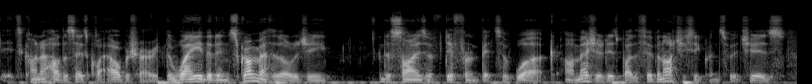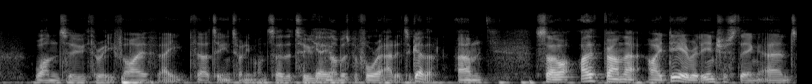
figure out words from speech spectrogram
it's kind of hard to say. It's quite arbitrary. The way that in Scrum methodology, the size of different bits of work are measured is by the Fibonacci sequence, which is 1, 2, 3, 5, 8, 13, 21. So the two Yeah, yeah. numbers before it added together. Um, so I found that idea really interesting. And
